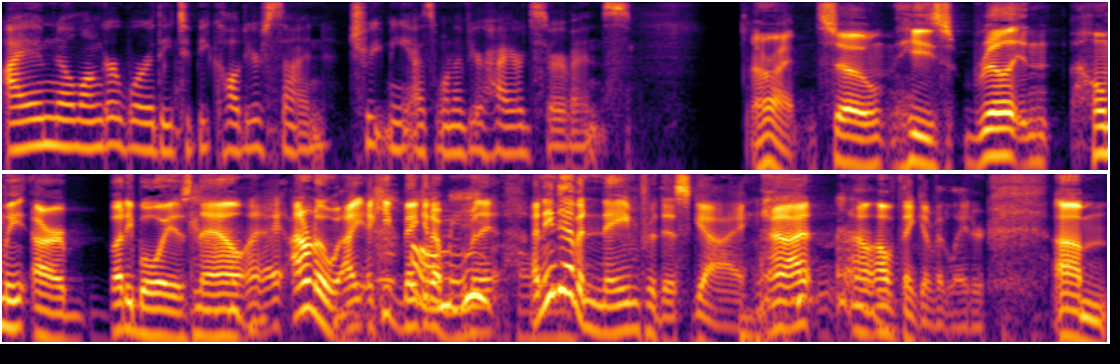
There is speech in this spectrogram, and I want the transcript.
I am no longer worthy to be called your son. Treat me as one of your hired servants. All right. So he's really homie. Our buddy boy is now. I, I don't know. I, I keep making Homie. up. I need to have a name for this guy. I, I'll, I'll think of it later. Um,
